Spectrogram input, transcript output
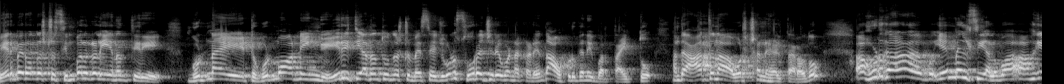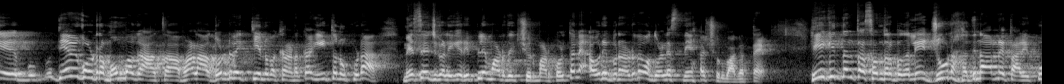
ಬೇರೆ ಬೇರೆ ಒಂದಷ್ಟು ಸಿಂಬಲ್ಗಳು ಏನಂತೀರಿ? ಗುಡ್ ನೈಟ್ ಗುಡ್ ಮಾರ್ನಿಂಗ್ ಈ ರೀತಿಯಾದಂಥ ಒಂದಷ್ಟು ಮೆಸೇಜ್ಗಳು ಸೂರಜ್ ರೇವಣ್ಣ ಕಡೆಯಿಂದ ಆ ಹುಡುಗನಿಗೆ ಬರ್ತಾ ಇತ್ತು. ಅಂದ್ರೆ ಆತನ ವರ್ಷನ್ ಹೇಳ್ತಾ ಇರೋದು. ಆ ಹುಡುಗ ಎಂ ಎಲ್ ಸಿ ಅಲ್ವಾ? ಹಾಗೆ ದೇವೇಗೌಡರ ಮೊಮ್ಮಗ ಆತ ಬಹಳ ದೊಡ್ಡ ವ್ಯಕ್ತಿ ಎನ್ನುವ ಕಾರಣಕ್ಕಾಗಿ ಈತನು ಕೂಡ ಮೆಸೇಜ್ಗಳಿಗೆ ರಿಪ್ಲೈ ಮಾಡೋದಕ್ಕೆ ಶುರು ಮಾಡ್ಕೊಳ್ತಾನೆ. ಅವರಿಬ್ಬರ ನಡುವೆ ಒಂದೊಳ್ಳೆ ಸ್ನೇಹ ಶುರುವಾಗುತ್ತೆ. ಹೀಗಿದ್ದಂಥ ಸಂದರ್ಭದಲ್ಲಿ ಜೂನ್ ಹದಿನಾರನೇ ತಾರೀಕು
